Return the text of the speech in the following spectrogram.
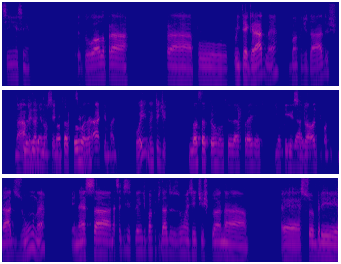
Sim, sim. Eu dou aula para o integrado, né? Banco de dados na, apesar de não ser nossa turma, né? Mas... Oi? Não entendi. Nossa turma, você dá pra gente. Isso, eu dou aula de banco de dados 1, né? E nessa, nessa disciplina de banco de dados 1, a gente explana é, sobre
